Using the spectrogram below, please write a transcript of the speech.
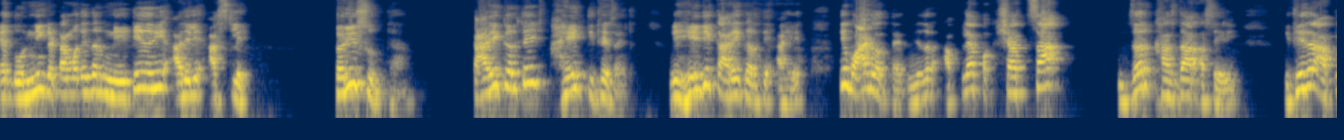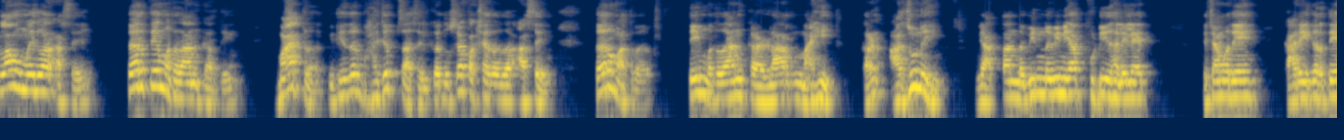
या दोन्ही गटामध्ये जर नेते जरी आलेले असले तरी सुद्धा कार्यकर्ते आहेत तिथेच आहेत. म्हणजे हे जे कार्यकर्ते आहेत ते वाट बघतायत. म्हणजे जर आपल्या पक्षाचा जर खासदार असेल तिथे जर आपला उमेदवार असेल तर ते मतदान करते. मात्र तिथे जर भाजपचा असेल किंवा दुसऱ्या पक्षाचा जर असेल तर मात्र ते मतदान करणार नाहीत. कारण अजूनही म्हणजे आता नवीन नवीन ह्या फुटी झालेल्या आहेत. त्याच्यामध्ये कार्यकर्ते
